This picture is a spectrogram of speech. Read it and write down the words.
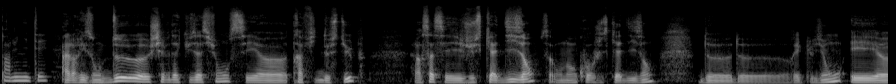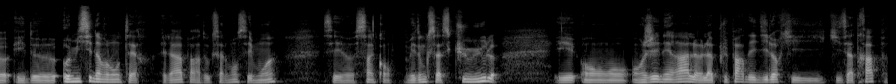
par l'unité? Alors ils ont deux euh, chefs d'accusation, c'est euh, trafic de stupes. Alors ça c'est jusqu'à 10 ans, ça, on encourt jusqu'à 10 ans de, réclusion et, euh, et, de homicide involontaire. Et là paradoxalement c'est moins, c'est 5 ans. Mais donc ça se cumule et en, général la plupart des dealers qui, qui attrapent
